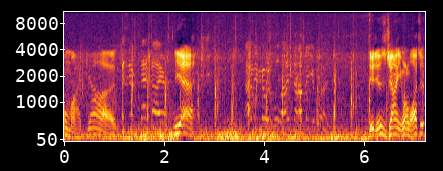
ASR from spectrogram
Oh my god. Yeah. I don't even know how big it was. Dude, this is giant. You want to watch it?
